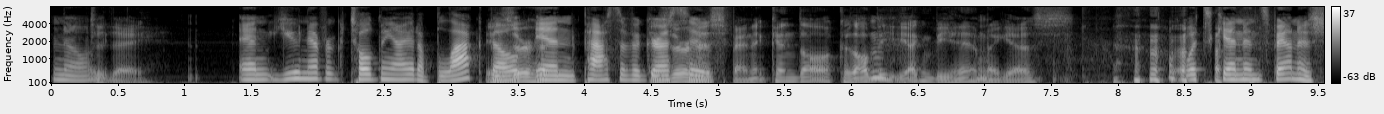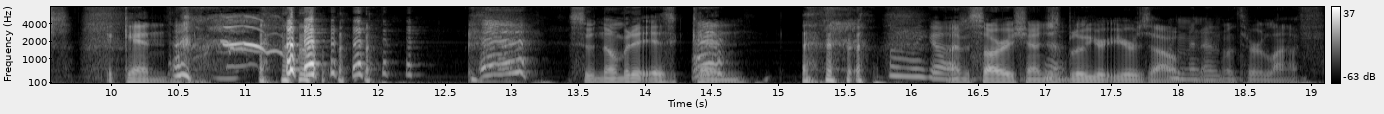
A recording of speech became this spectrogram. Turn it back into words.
No, today. And you never told me I had a black belt there in passive aggressive. Is there a. Hispanic Ken doll? Because I'll be, I can be him, I guess. What's Ken in Spanish? Ken. Su nombre es Ken. Oh my gosh. I'm sorry, Shan just blew your ears out with her laugh.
